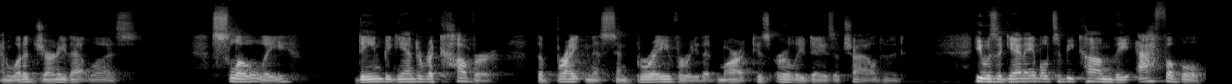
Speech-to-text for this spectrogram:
And what a journey that was. Slowly, Dean began to recover the brightness and bravery that marked his early days of childhood. He was again able to become the affable,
